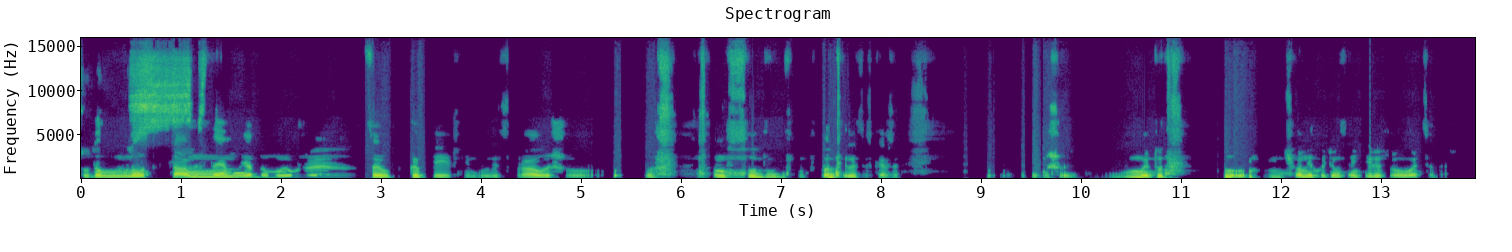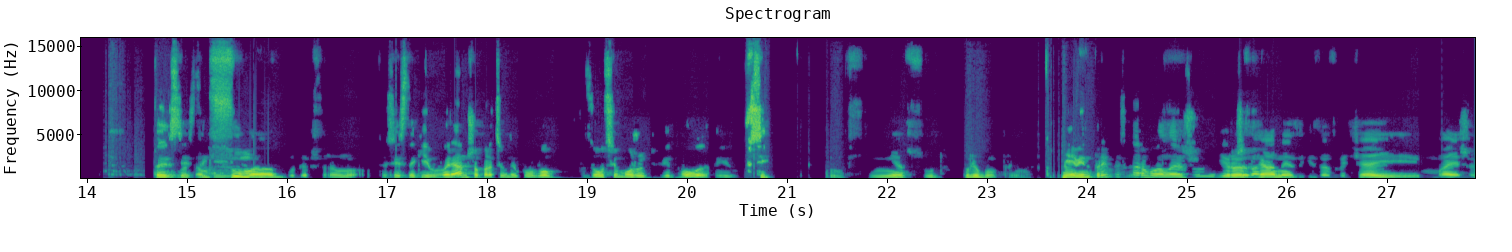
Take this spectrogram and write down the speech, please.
судову Ну, там, систему. я думаю, вже це копеечні будуть справи, що там суд подивиться, скаже, що ми тут ну, нічого не хочемо заінтересовуватися. Да. Тобто там такий, сума буде все одно. тобто є такий варіант, що працівнику зовсім можуть відмовити всі. Ні, суд по-любому прийме. Ні, він прийме скаргу, але ж І розгляне, і зазвичай майже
